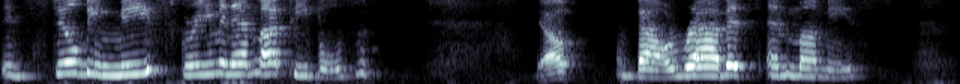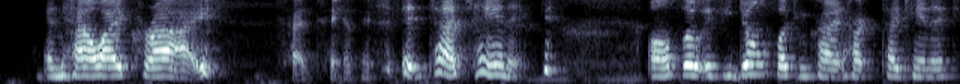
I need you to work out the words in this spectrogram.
It'd still be me screaming at my peoples Yep. about rabbits and mummies and how I cry. Titanic. at Titanic. Also, if you don't fucking cry at heart- Titanic,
